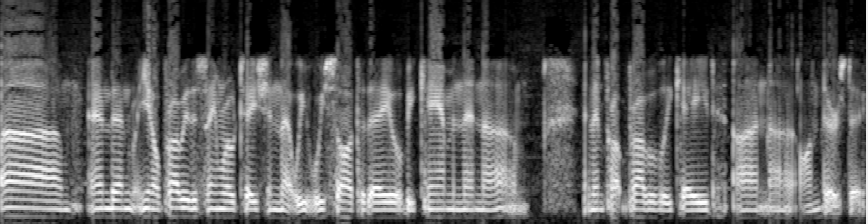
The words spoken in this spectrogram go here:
Um, and then you know probably the same rotation that we we saw today. It will be Cam and then um, and then pro- probably Cade on uh, on Thursday.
